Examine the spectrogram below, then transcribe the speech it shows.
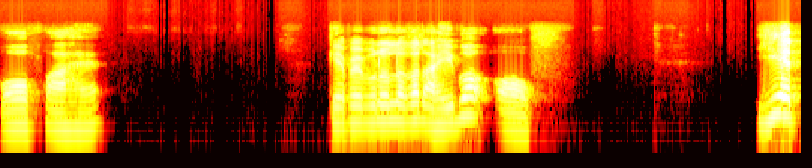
অফ আহে। কেপেবলৰ লগত আহিব অফ য়েট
